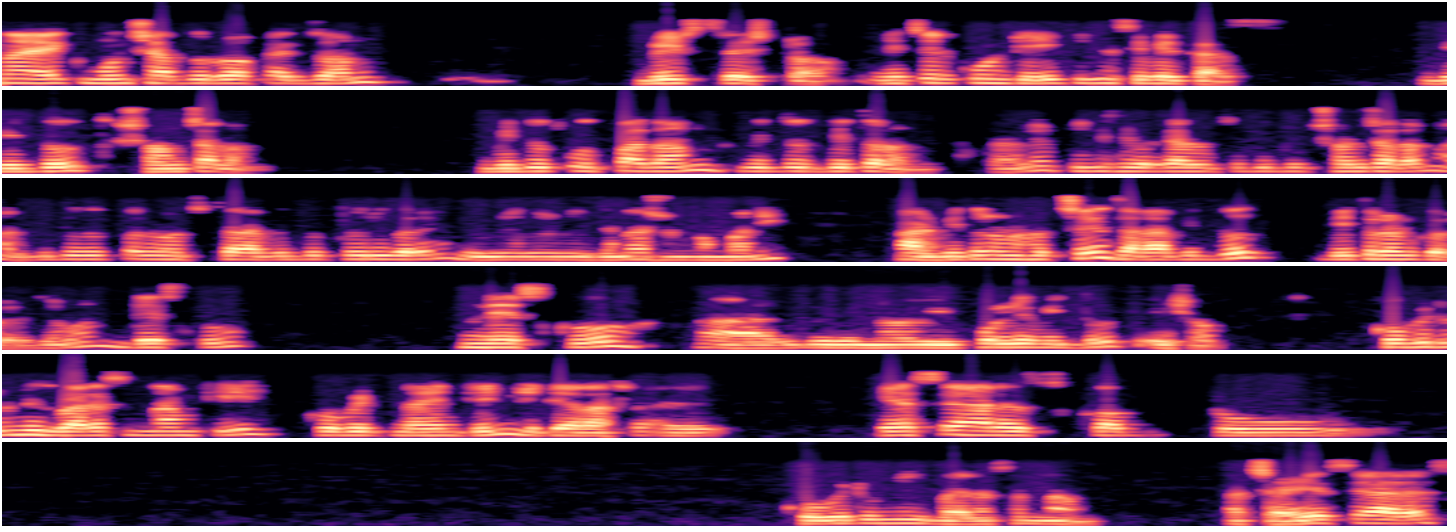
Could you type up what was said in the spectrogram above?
নায়ক মুন্সি আব্দুর রফ একজন বীর শ্রেষ্ঠ। নিচের কোনটি? পিজিসিবির কাজ। বিদ্যুৎ সঞ্চালন। বিদ্যুৎ উৎপাদন, বিদ্যুৎ বিতরণ। তাহলে পিজিসিবির কাজ হচ্ছে বিদ্যুৎ সঞ্চালন, আর বিদ্যুৎ উৎপাদন হচ্ছে যারা বিদ্যুৎ তৈরি করে, বিভিন্ন ধরনের জেনারেশন কোম্পানি আর বিতরণ হচ্ছে যারা বিদ্যুৎ বিতরণ করে, যেমন ডেস্কো, নেস্কো, আর বিভিন্ন পল্লী বিদ্যুৎ, এইসব। কোভিড উনিশ ভাইরাসের নাম কি? কোভিড নাইন্টিন এটার আসা এসআরএস কব টু কোভিড উনিশ ভাইরাসের নাম। আচ্ছা এসআরএস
